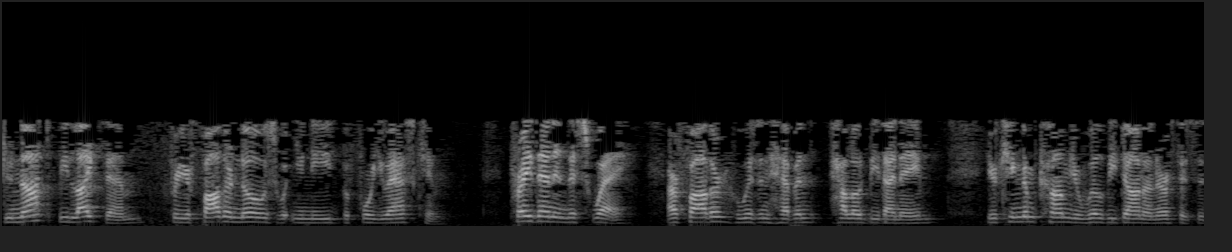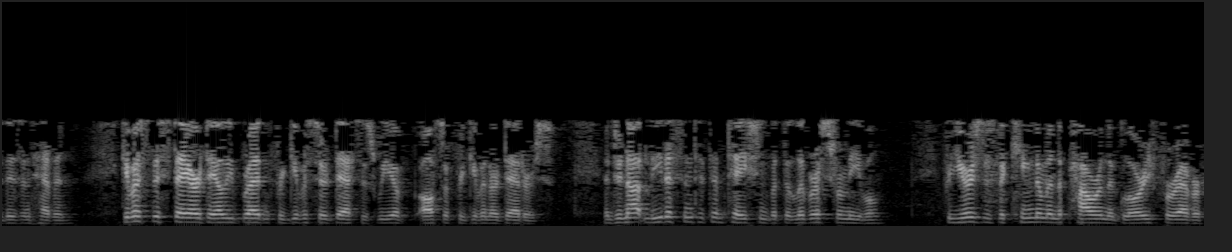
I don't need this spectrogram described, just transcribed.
Do not be like them, for your Father knows what you need before you ask Him. Pray then in this way Our Father, who is in heaven, hallowed be thy name. Your kingdom come, your will be done on earth as it is in heaven. Give us this day our daily bread, and forgive us our debts as we have also forgiven our debtors. And do not lead us into temptation, but deliver us from evil. For yours is the kingdom and the power and the glory forever.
